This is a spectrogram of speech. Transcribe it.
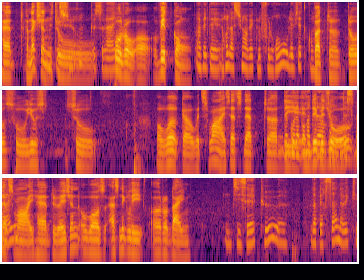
had connection n'était sûr to que Svai Phu or Viet Cong. avait des relations avec le Fulro ou les Viet Cong. But uh, those who used to uh, work uh, with Swai says that uh, the collaborateurs individual de that Swai had relation was ethnically uh, disait que euh, la personne avec qui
